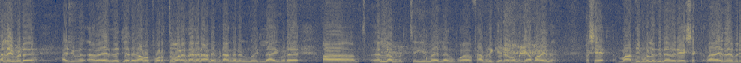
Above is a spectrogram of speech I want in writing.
അല്ല ഇവിടെ അഴിമ അതായത് ജന അവർ പുറത്ത് പറയുന്നത് അങ്ങനെയാണ്. ഇവിടെ അങ്ങനെയൊന്നും ഇല്ല. ഇവിടെ എല്ലാം ചെയ്യുന്ന എല്ലാം ഫാബ്രിക്കേറ്റ് എന്നൊക്കെയാണ് പറയുന്നത്. പക്ഷേ മാധ്യമങ്ങൾ ഇതിനെതിരെ ശക്തി അതായത് ഇവർ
